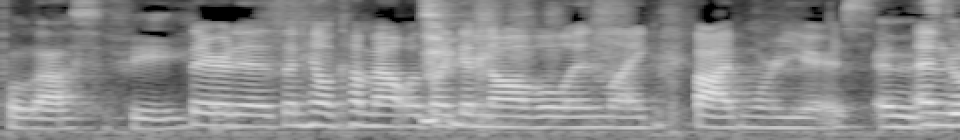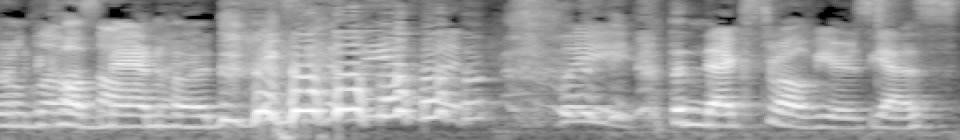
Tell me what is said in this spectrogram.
philosophy. There it is. And he'll come out with like a novel in like five more years. And it's it'll going to be called us all away. Manhood. Manhood. Wait. the next 12 years, yes.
